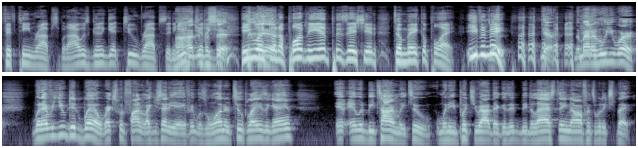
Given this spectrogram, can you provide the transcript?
15 reps, but I was going to get two reps, and he 100%. was going to he was yeah. going to put me in position to make a play. Even me. yeah. yeah. No matter who you were, whatever you did well, Rex would find it. Like you said, yeah, if it was one or two plays a game, it, it would be timely too when he put you out there because it'd be the last thing the offense would expect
